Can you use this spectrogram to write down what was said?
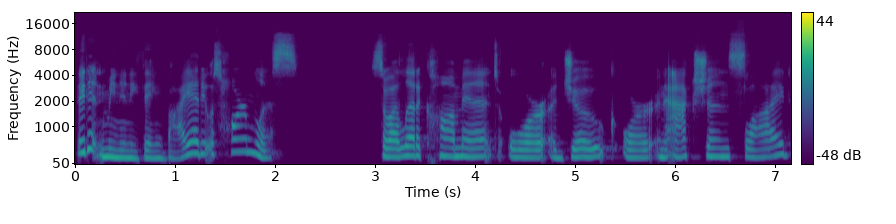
They didn't mean anything by it, it was harmless. So I let a comment or a joke or an action slide.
